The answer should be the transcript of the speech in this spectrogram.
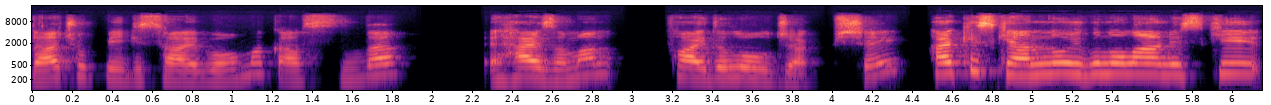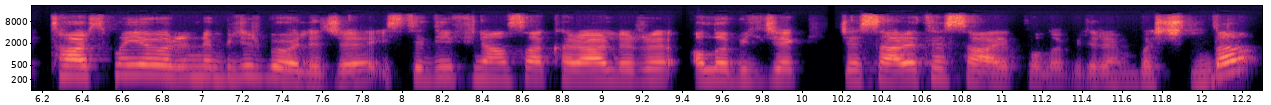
daha çok bilgi sahibi olmak aslında e, her zaman faydalı olacak bir şey. Herkes kendine uygun olan riski tartmayı öğrenebilir böylece. İstediği finansal kararları alabilecek cesarete sahip olabilir en başında.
